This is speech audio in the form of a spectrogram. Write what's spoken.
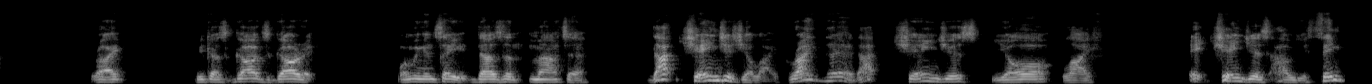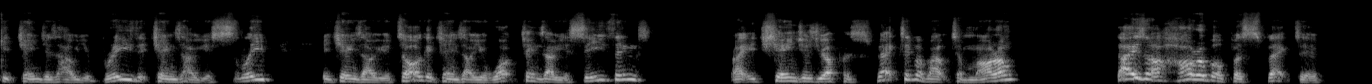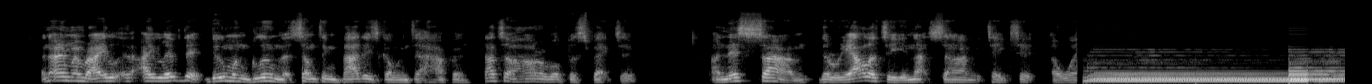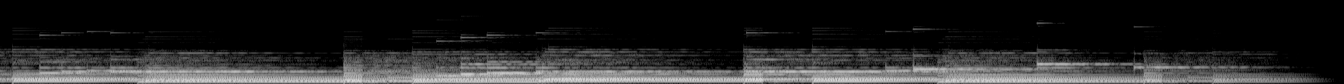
Right? Because God's got it. When we can say it doesn't matter, that changes your life right there. That changes your life. It changes how you think, it changes how you breathe, it changes how you sleep, it changes how you talk, it changes how you walk, changes how you see things, right? It changes your perspective about tomorrow. That is a horrible perspective. And I remember I, I lived it, doom and gloom that something bad is going to happen. That's a horrible perspective. And this psalm, the reality in that psalm, it takes it away.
